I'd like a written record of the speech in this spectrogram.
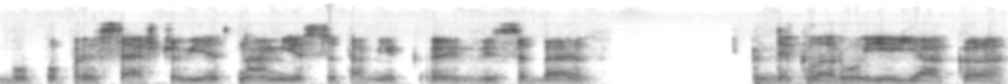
Бо, попри все, що В'єтнам є там, як він себе декларує як е,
